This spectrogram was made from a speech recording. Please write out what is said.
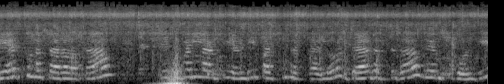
వేసుకున్న తర్వాత చిట్టుపల్లాంటియండి పచ్చిమిరపకాయలు. జాగ్రత్తగా వేపుకోండి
